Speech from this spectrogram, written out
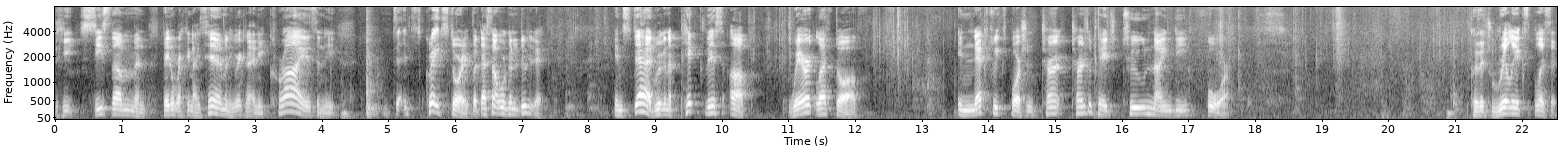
he sees them and they don't recognize him, and he recognize, and he cries and he. It's a great story, but that's not what we're going to do today. Instead, we're going to pick this up where it left off in next week's portion. Turn turn to page two ninety four. Because it's really explicit.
